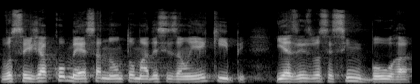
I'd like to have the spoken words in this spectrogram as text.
você já começa a não tomar decisão em equipe. E às vezes você se emburra,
